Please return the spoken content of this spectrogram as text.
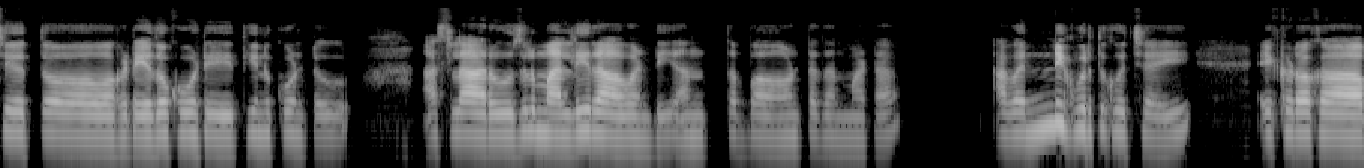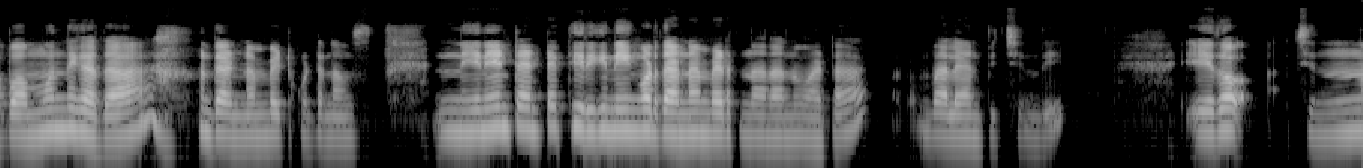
చేత్తో ఒకటి ఏదో ఒకటి తినుకుంటూ అసలు ఆ రోజులు మళ్ళీ రావండి. అంత బావుంటదనమాట. అవన్నీ గుర్తుకొచ్చాయి. ఇక్కడ ఒక బొమ్మ ఉంది కదా దండం పెట్టుకుంటున్నాం నేనేంటంటే తిరిగి నేను కూడా దండం పెడుతున్నాను అనమాట భలే అనిపించింది ఏదో చిన్న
